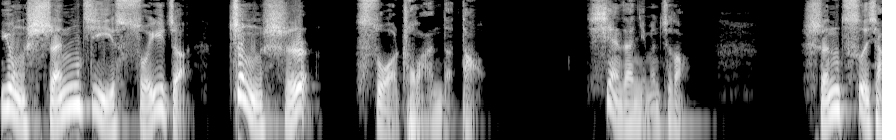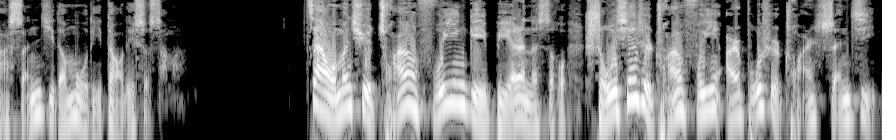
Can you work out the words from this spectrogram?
用神迹随着证实所传的道。现在你们知道神赐下神迹的目的到底是什么？在我们去传福音给别人的时候，首先是传福音，而不是传神迹。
